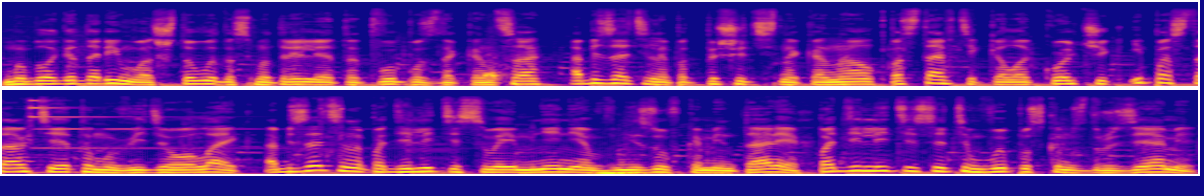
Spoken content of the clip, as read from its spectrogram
Мы благодарим вас, что вы досмотрели этот выпуск до конца. Обязательно подпишитесь на канал, поставьте колокольчик и поставьте этому видео лайк. Обязательно поделитесь своим мнением внизу в комментариях, поделитесь этим выпуском с друзьями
